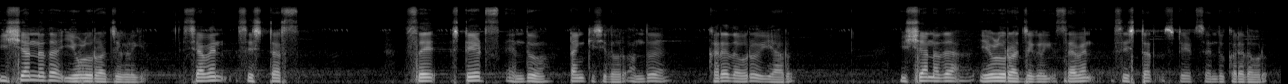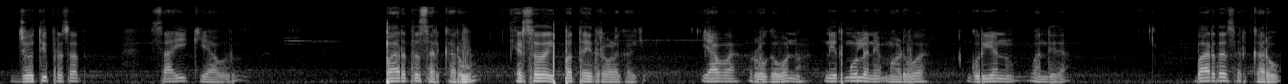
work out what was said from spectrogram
ಈಶಾನ್ಯದ ಏಳು ರಾಜ್ಯಗಳಿಗೆ ಸೆವೆನ್ ಸಿಸ್ಟರ್ಸ್ ಸೆ ಸ್ಟೇಟ್ಸ್ ಎಂದು ಟಂಕಿಸಿದವರು. ಅಂದರೆ ಕರೆದವರು ಯಾರು? ಈಶಾನ್ಯದ ಏಳು ರಾಜ್ಯಗಳಿಗೆ ಸೆವೆನ್ ಸಿಸ್ಟರ್ ಸ್ಟೇಟ್ಸ್ ಎಂದು ಕರೆದವರು ಜ್ಯೋತಿ ಪ್ರಸಾದ್ ಸಾಯಿಕಿಯಾ ಅವರು. ಭಾರತ ಸರ್ಕಾರವು ಎರಡು ಸಾವಿರದ ಇಪ್ಪತ್ತೈದರ ಒಳಗಾಗಿ ಯಾವ ರೋಗವನ್ನು ನಿರ್ಮೂಲನೆ ಮಾಡುವ ಗುರಿಯನ್ನು ಹೊಂದಿದೆ? ಭಾರತ ಸರ್ಕಾರವು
